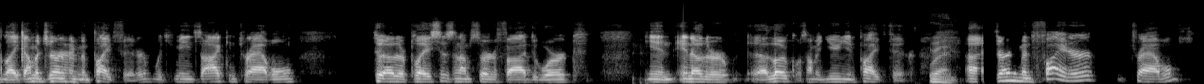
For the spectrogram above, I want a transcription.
Like I'm a journeyman pipe fitter, which means I can travel to other places, and I'm certified to work in in other uh, locals. I'm a union pipe fitter. Right. Uh, journeyman fighter travels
